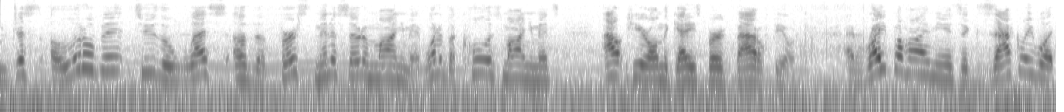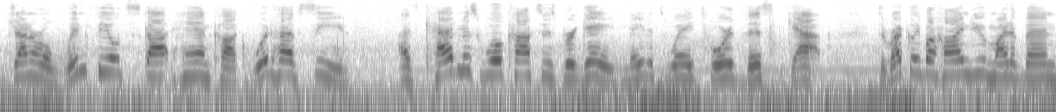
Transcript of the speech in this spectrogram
Um, just a little bit to the west of the First Minnesota Monument, one of the coolest monuments out here on the Gettysburg battlefield. And right behind me is exactly what General Winfield Scott Hancock would have seen as Cadmus Wilcox's brigade made its way toward this gap. Directly behind you might have been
